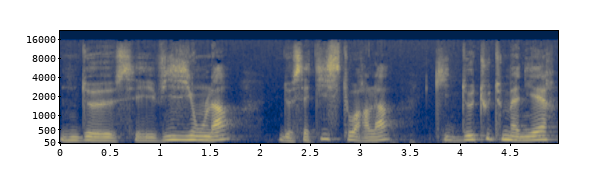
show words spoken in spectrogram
de ces visions-là, de cette histoire-là, qui de toute manière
